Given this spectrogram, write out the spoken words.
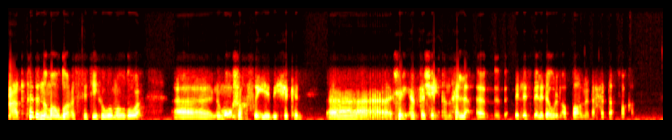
أعتقد أنه موضوع السيتي هو موضوع آه نمو شخصية بشكل آه شيئا فشيئا. هلأ آه بالنسبة لدوري الأبطال نتحدث فقط.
